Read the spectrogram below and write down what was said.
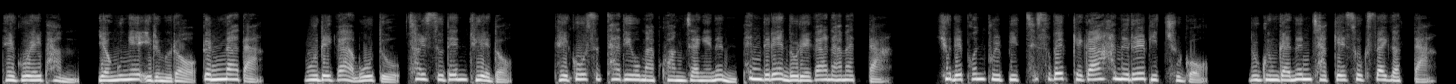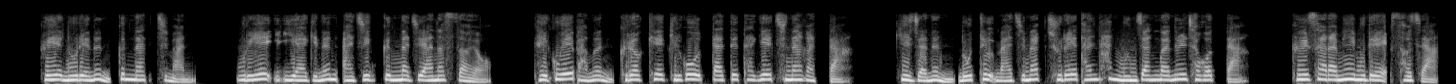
대구의 밤, 영웅의 이름으로 끝나다. 무대가 모두 철수된 뒤에도 대구 스타디움 앞 광장에는 팬들의 노래가 남았다. 휴대폰 불빛 수백 개가 하늘을 비추고 누군가는 작게 속삭였다. 그의 노래는 끝났지만 우리의 이야기는 아직 끝나지 않았어요. 대구의 밤은 그렇게 길고 따뜻하게 지나갔다. 기자는 노트 마지막 줄에 단 한 문장만을 적었다. 그 사람이 무대에 서자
